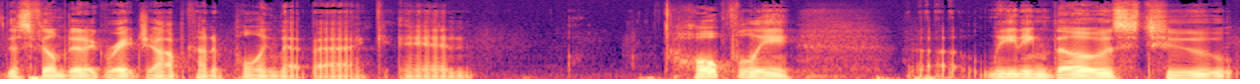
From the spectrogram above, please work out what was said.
This film did a great job kind of pulling that back and hopefully uh, leading those to,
